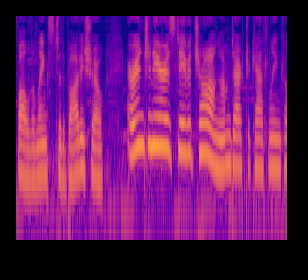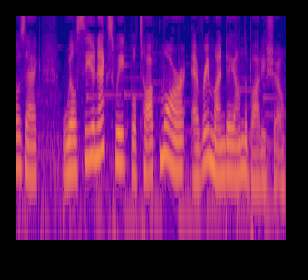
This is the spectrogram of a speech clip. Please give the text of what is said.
Follow the links to The Body Show. Our engineer is David Chong. I'm Dr. Kathleen Kozak. We'll see you next week. We'll talk more every Monday on The Body Show.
